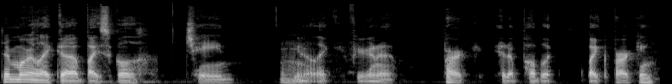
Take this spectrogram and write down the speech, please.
They're more like a bicycle chain. You know, like if you're gonna park at a public bike parking.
